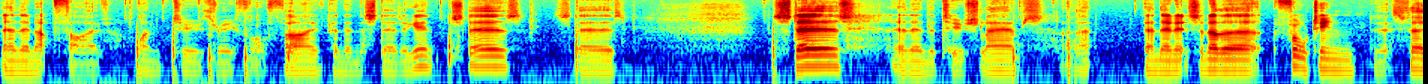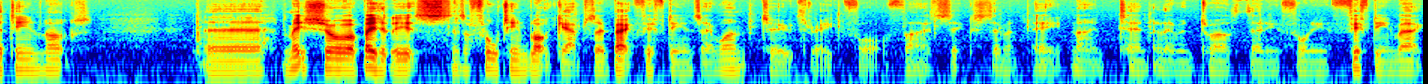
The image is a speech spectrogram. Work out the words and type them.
And then up five. One, two, three, four, five. And then the stairs again. Stairs, stairs, stairs. And then the two slabs, like that and then it's another 14 13 blocks uh, make sure basically it's there's a 14 block gap so back 15 so 1 2 3 4 5 6 7 8 9 10 11 12 13 14 15 back.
